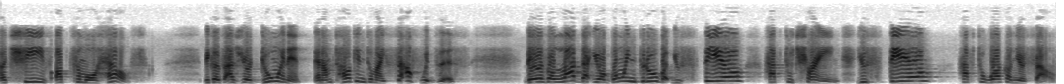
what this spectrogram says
achieve optimal health. Because as you're doing it, and I'm talking to myself with this, there's a lot that you're going through, but you still have to train. You still have to work on yourself.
